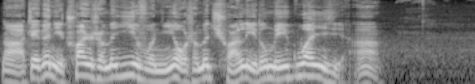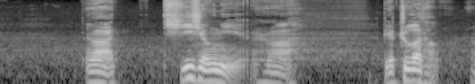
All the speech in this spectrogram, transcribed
那这跟你穿什么衣服、你有什么权利都没关系啊，对吧？提醒你是吧？别折腾啊！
